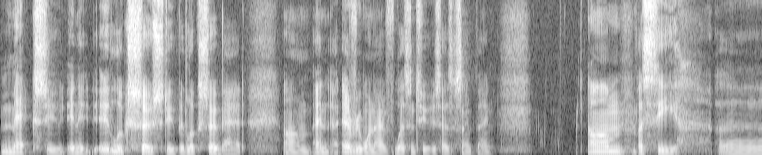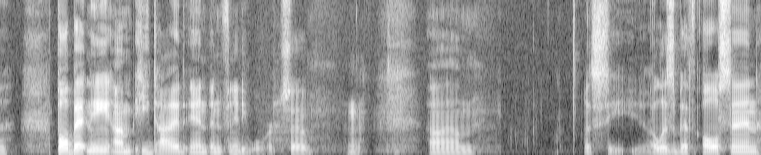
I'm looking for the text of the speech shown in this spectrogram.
mech suit, and it, it looks so stupid, looks so bad. Um, and everyone I've listened to says the same thing. Um, let's see. Uh, Paul Bettany, um, he died in Infinity War, so. Hmm. Um, let's see. Elizabeth Olsen.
